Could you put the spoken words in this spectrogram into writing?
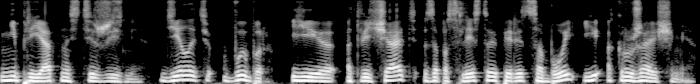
неприятности жизни, делать выбор и отвечать за последствия перед собой и окружающими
